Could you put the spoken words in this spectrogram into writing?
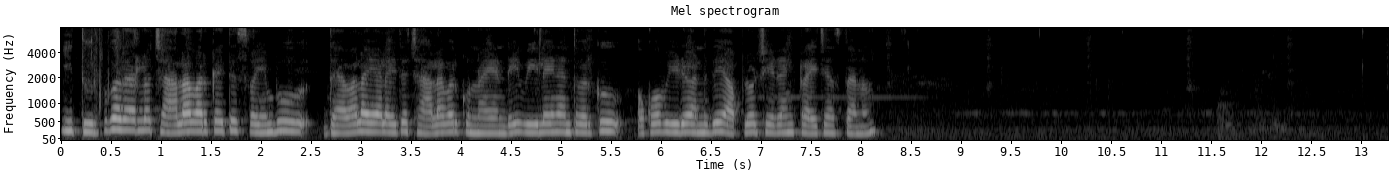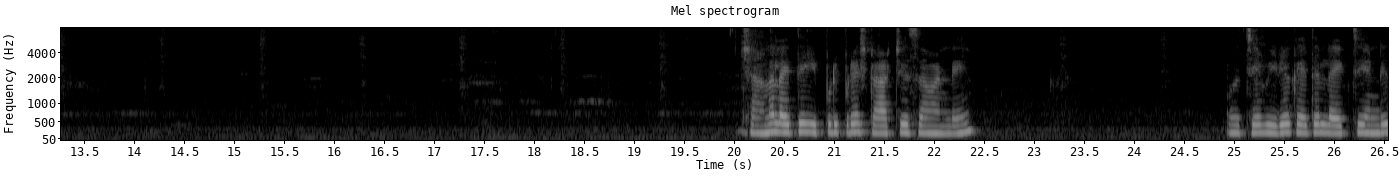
ఈ తూర్పుగోదావరిలో చాలా వరకు అయితే స్వయంభూ దేవాలయాలు అయితే చాలా వరకు ఉన్నాయండి. వీలైనంత వరకు ఒక్కో వీడియో అనేది అప్లోడ్ చేయడానికి ట్రై చేస్తాను. ఛానల్ అయితే ఇప్పుడిప్పుడే స్టార్ట్ చేసామండి. వచ్చే వీడియోకి అయితే లైక్ చేయండి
